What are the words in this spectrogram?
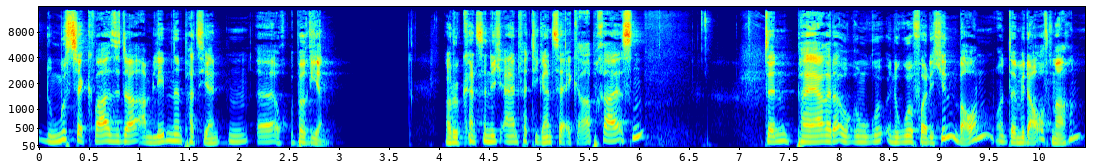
du musst ja quasi da am lebenden Patienten äh, auch operieren. Weil du kannst ja nicht einfach die ganze Ecke abreißen, dann ein paar Jahre da in Ruhe, vor dich hinbauen und dann wieder aufmachen,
